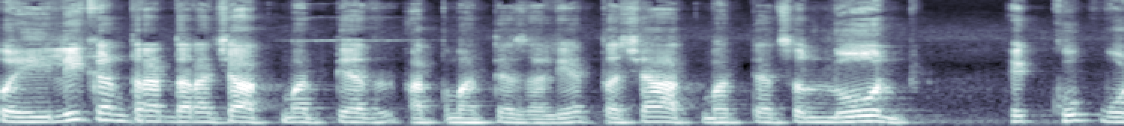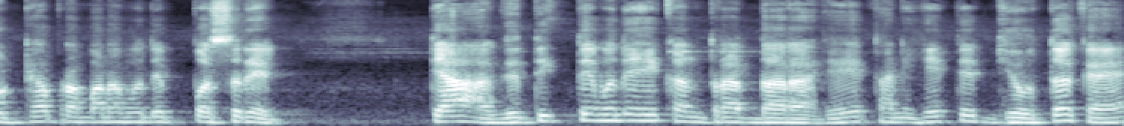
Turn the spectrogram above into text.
पहिली कंत्राटदाराची आत्महत्या आत्महत्या झाली आहे तशा आत्महत्याचं लोन हे खूप मोठ्या प्रमाणामध्ये पसरेल. त्या अगतिकतेमध्ये हे कंत्राटदार आहेत आणि हे ते द्योतक आहे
